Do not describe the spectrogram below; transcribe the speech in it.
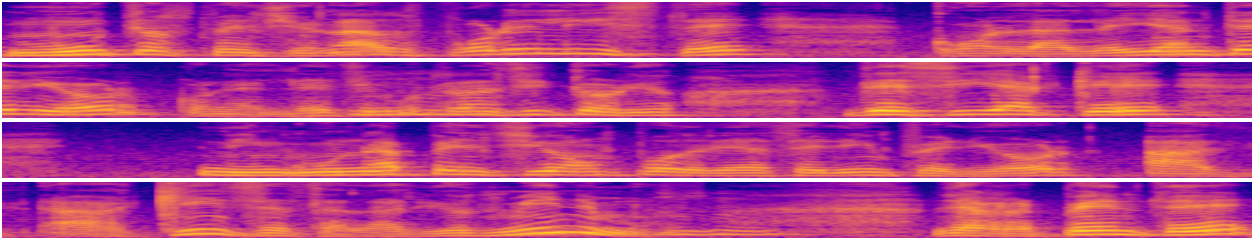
muchos pensionados por el ISTE, con la ley anterior, con el décimo transitorio, decía que ninguna pensión podría ser inferior a, a 15 salarios mínimos. De repente,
